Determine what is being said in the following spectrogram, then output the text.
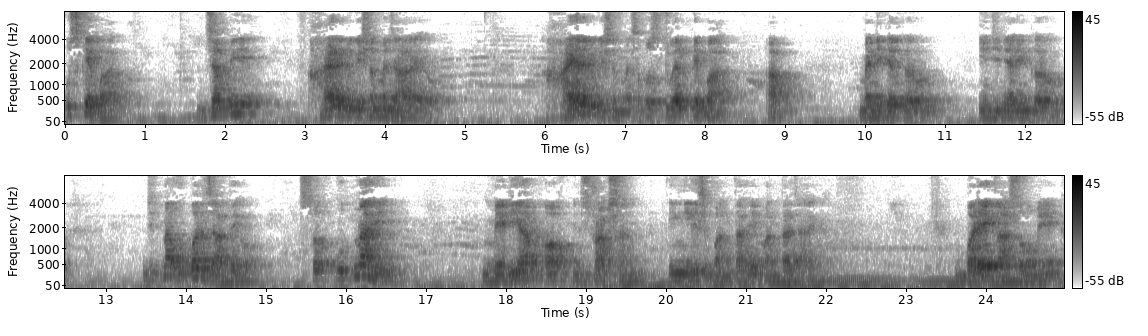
उसके बाद जब भी हायर एजुकेशन में जा रहे हो। हायर एजुकेशन में सपोज़ ट्वेल्व के बाद आप मेडिकल करो, इंजीनियरिंग करो, जितना ऊपर जाते हो सो उतना ही मीडियम ऑफ़ इंस्ट्रक्शन इंग्लिश बनता ही बनता जाएगा। बड़े क्लासों में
